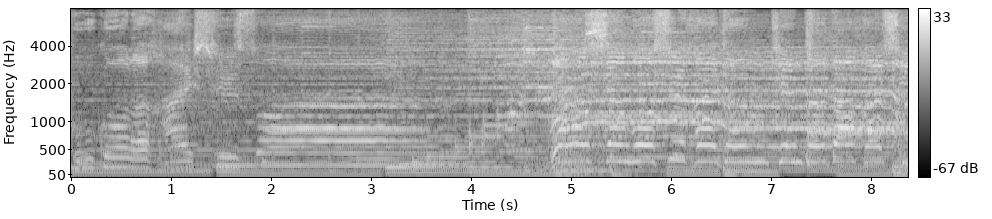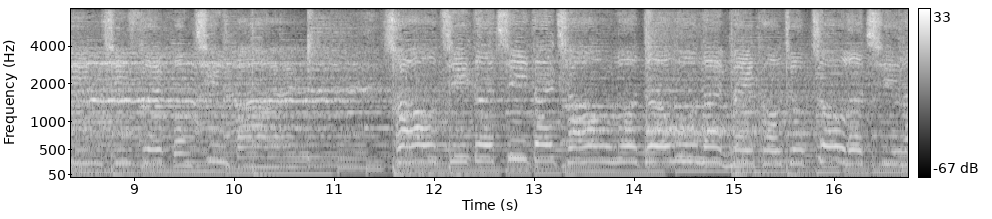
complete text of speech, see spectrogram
苦过了还是酸。我想我是海，冬天的大海，心情随风轻摆。潮起的期待，潮落的无奈，眉头就皱了起来。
